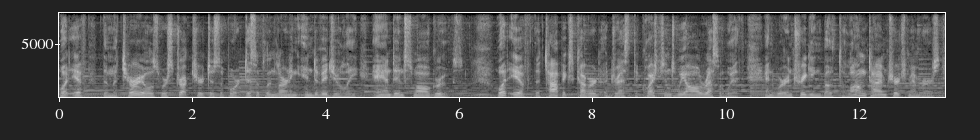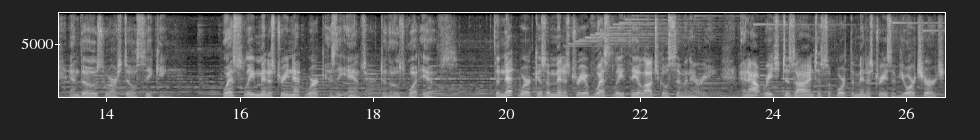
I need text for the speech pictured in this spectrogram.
What if the materials were structured to support discipline learning individually and in small groups? What if the topics covered addressed the questions we all wrestle with and were intriguing both to longtime church members and those who are still seeking? Wesley Ministry Network is the answer to those what ifs. The network is a ministry of Wesley Theological Seminary, an outreach designed to support the ministries of your church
